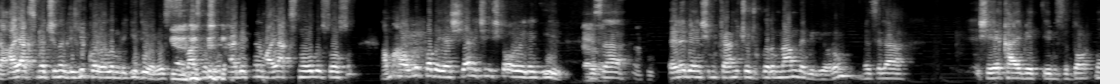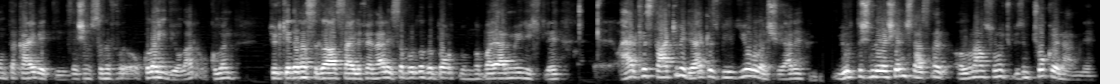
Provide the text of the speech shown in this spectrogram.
Ya Ajax maçını ligi koyalım ligi diyoruz. Sivas maçını kaybetmeyelim Ajax ne olursa olsun. Ama Avrupa'da yaşayan için işte o öyle değil. Evet. Mesela hele ben şimdi kendi çocuklarımdan da biliyorum. Mesela şeye kaybettiğimizde Dortmund'a kaybettiğimizde şimdi sınıfı okula gidiyorlar. Okulun Türkiye'de nasıl Galatasaraylı Fenerliyse burada da Dortmund'lu, Bayern Münih'li. e, Herkes takip ediyor. Herkes bilgiye ulaşıyor. Yani yurt dışında yaşayan için aslında alınan sonuç bizim çok önemli.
